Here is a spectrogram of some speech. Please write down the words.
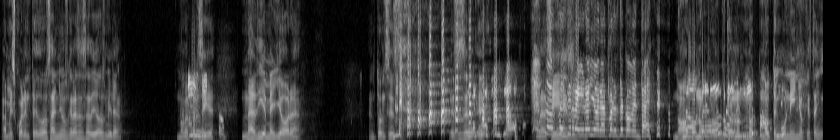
a mis 42 años, gracias a Dios, mira, no me persigue. listo. Nadie me llora. Entonces, ese es el... eh, No sí, sé si reír o llorar por este comentario. No, No, pues no, hombre, pues, yo no, no- tengo un niño que está ahí.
